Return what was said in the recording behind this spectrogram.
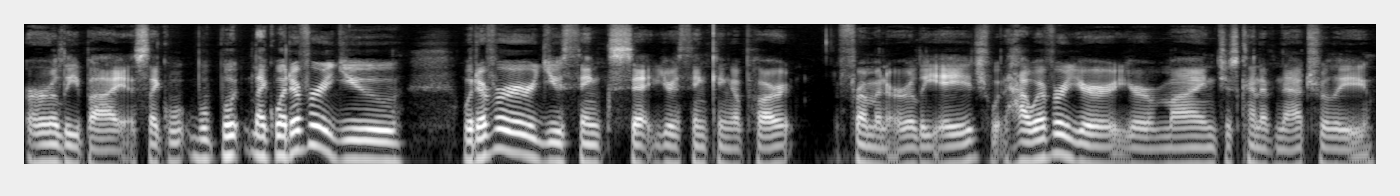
early bias. Like w- w- like whatever you whatever you think set your thinking apart from an early age, however your your mind just kind of naturally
